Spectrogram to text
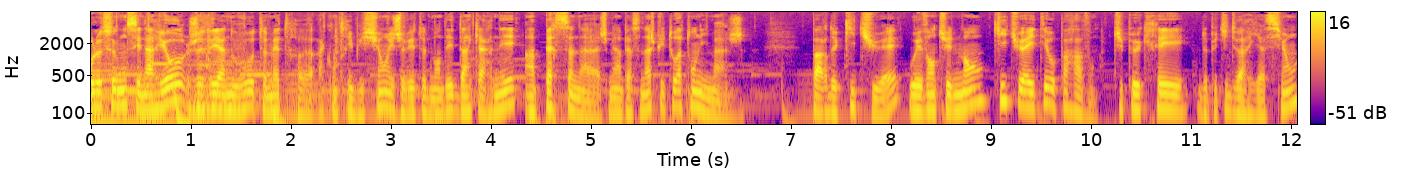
Pour le second scénario, je vais à nouveau te mettre euh, à contribution et je vais te demander d'incarner un personnage, mais un personnage plutôt à ton image. Par de qui tu es ou éventuellement qui tu as été auparavant. Tu peux créer de petites variations,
